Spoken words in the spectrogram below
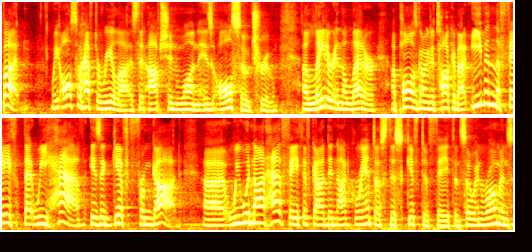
But we also have to realize that option one is also true. Uh, later in the letter, uh, Paul is going to talk about even the faith that we have is a gift from God. Uh, we would not have faith if God did not grant us this gift of faith. And so in Romans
